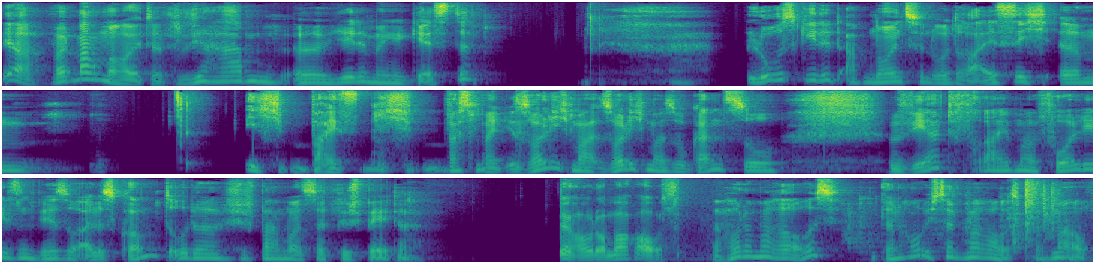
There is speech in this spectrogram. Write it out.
ja, was machen wir heute? Wir haben äh, jede Menge Gäste. Los geht es ab 19.30 Uhr. Ähm, ich weiß nicht, was meint ihr? Soll ich mal, soll ich mal so ganz so wertfrei mal vorlesen, wer so alles kommt, oder sparen wir uns das für später? ja, hau doch mal raus. Na, Hau doch mal raus. Dann hau ich das mal raus. Pass mal auf.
